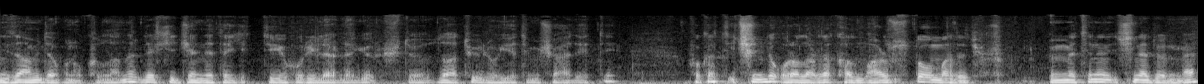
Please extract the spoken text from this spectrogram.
Nizami de bunu kullanır. Der ki cennete gitti, hurilerle görüştü, zat-ı üluhiyeti müşahede etti. Fakat içinde oralarda kalma arzusu da olmadı diyor. Ümmetinin içine dönme,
